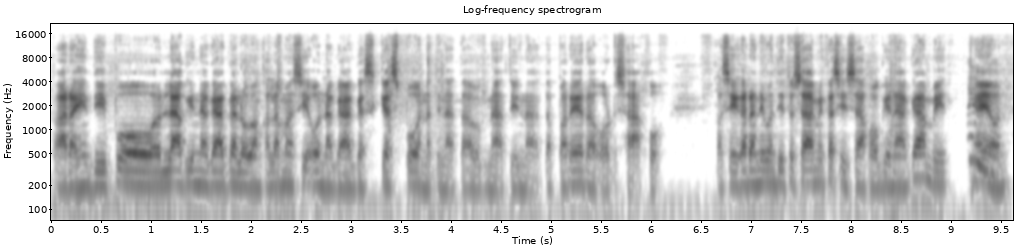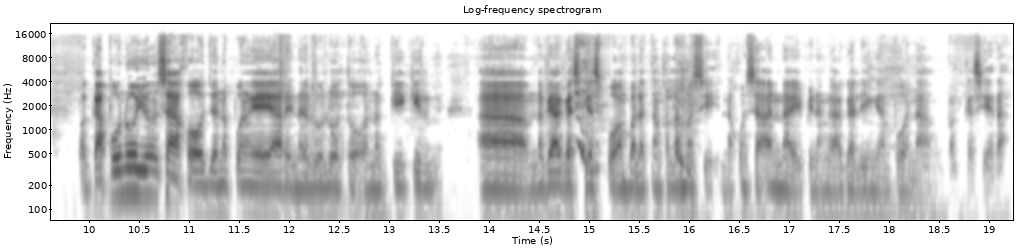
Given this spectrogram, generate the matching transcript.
Para hindi po lagi nagagalaw ang kalamansi o nagagasgas po na tinatawag natin na taparera or sako. Kasi karaniwan dito sa amin kasi sako ginagamit. Ngayon, pagka puno yung sako, dyan na po nangyayari, naluluto o nagkikil, um, nagagasgas po ang balat ng kalamansi na kung saan ay pinanggagalingan po ng pagkasira.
